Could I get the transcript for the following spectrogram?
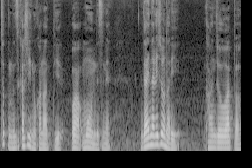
ちょっと難しいのかなっては思うんですね。大なり小なり感情はやっぱ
